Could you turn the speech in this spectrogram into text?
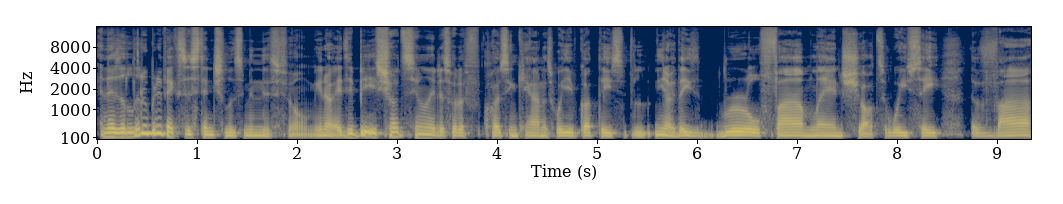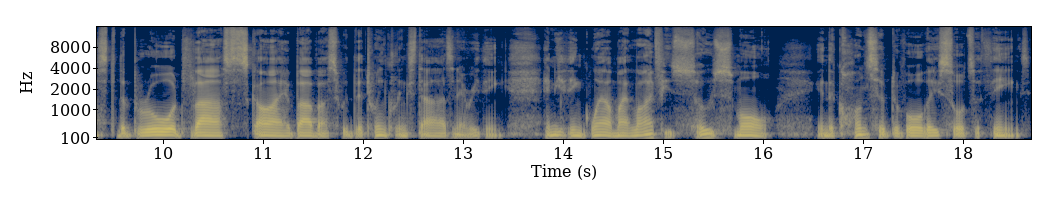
And there's a little bit of existentialism in this film. You know, it's a bit it's shot similarly to sort of Close Encounters, where you've got these, you know, these rural farmland shots where you see the vast, the broad, vast sky above us with the twinkling stars and everything, and you think, wow, my life is so small in the concept of all these sorts of things.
